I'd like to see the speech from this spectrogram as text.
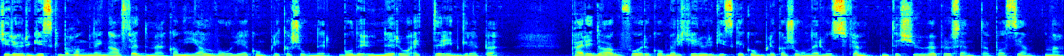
Kirurgisk behandling av fedme kan gi alvorlige komplikasjoner både under og etter inngrepet. Per i dag forekommer kirurgiske komplikasjoner hos 15-20% av pasientene.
